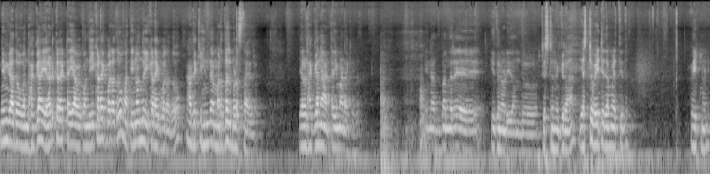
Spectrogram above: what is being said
ನಿಮ್ಗೆ ಅದು ಒಂದು ಹಗ್ಗ ಎರಡು ಕಡೆ ಟೈ ಆಗಬೇಕು. ಒಂದು ಈ ಕಡೆಗೆ ಬರೋದು ಮತ್ತೆ ಇನ್ನೊಂದು ಈ ಕಡೆಗೆ ಬರೋದು. ಅದಕ್ಕೆ ಹಿಂದೆ ಮರದಲ್ಲಿ ಬಳಸ್ತಾ ಇದ್ರು. ಎರಡು ಹಗ್ಗನ ಟೈ ಮಾಡಕ್ಕಿದು ಇನ್ನು ಅದು ಬಂದರೆ ಇದು ನೋಡಿ ಇದೊಂದು ಕೃಷ್ಣನ ವಿಗ್ರಹ. ಎಷ್ಟು ವೆಯ್ಟ್ ಇದೆ ಮಾಡ್ತಿದ್ದು ವೆಯ್ಟ್ ನೋಡಿ.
